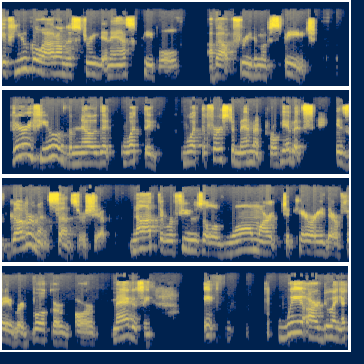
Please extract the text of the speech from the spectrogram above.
if you go out on the street and ask people about freedom of speech, very few of them know that what the what the First Amendment prohibits is government censorship, not the refusal of Walmart to carry their favorite book or, or magazine. It, we are doing a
